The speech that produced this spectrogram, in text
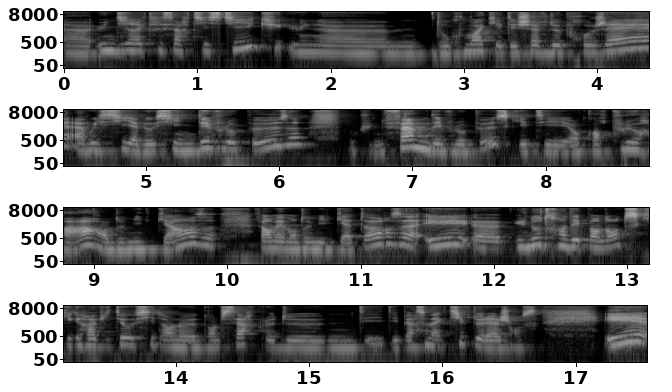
heu, une directrice artistique, hem, donc moi qui étais chef de projet. Ah oui, si, il y avait aussi une développeuse, donc une femme développeuse qui était encore plus rare en 2015, enfin même en 2014 et une autre indépendante qui gravitait aussi dans le cercle de des des personnes actives de l'agence et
